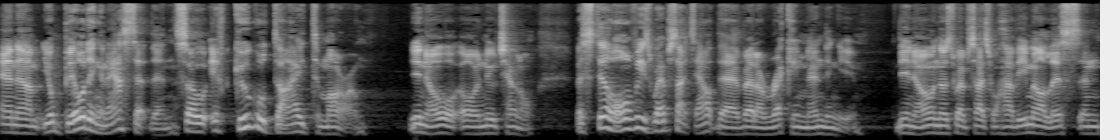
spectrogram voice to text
and um, you're building an asset then. So if Google died tomorrow, you know, or, or a new channel, there's still all these websites out there that are recommending you you know, and those websites will have email lists. And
